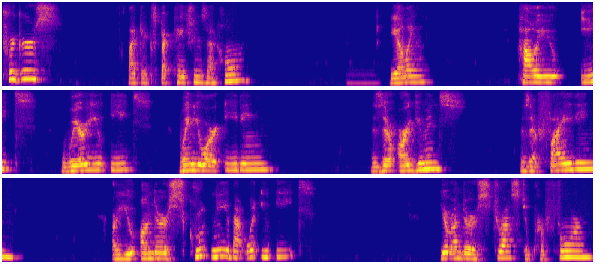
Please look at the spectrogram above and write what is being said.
Triggers like expectations at home, yelling, how you eat, where you eat, when you are eating. Is there arguments? Is there fighting? Are you under scrutiny about what you eat? You're under stress to perform.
